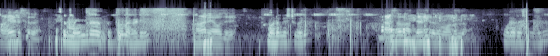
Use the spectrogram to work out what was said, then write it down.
ಹಾ ಹೇಳಿ ಸರ್. ಸರ್ ಮಹೇಂದ್ರ ಸುತ್ತೋಣ ಗಾಡಿ? ಹಾ ರೀ ಹೌದ್ರಿ ಮಾಡಲ್ ಎಷ್ಟು ಗಾಡಿ? ಎರಡ್ ಸರ್ ಹದಿನೆಂಟು ಮಾಡಲ್ ಓನರ್ ಎಷ್ಟಾಗಿದೆ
